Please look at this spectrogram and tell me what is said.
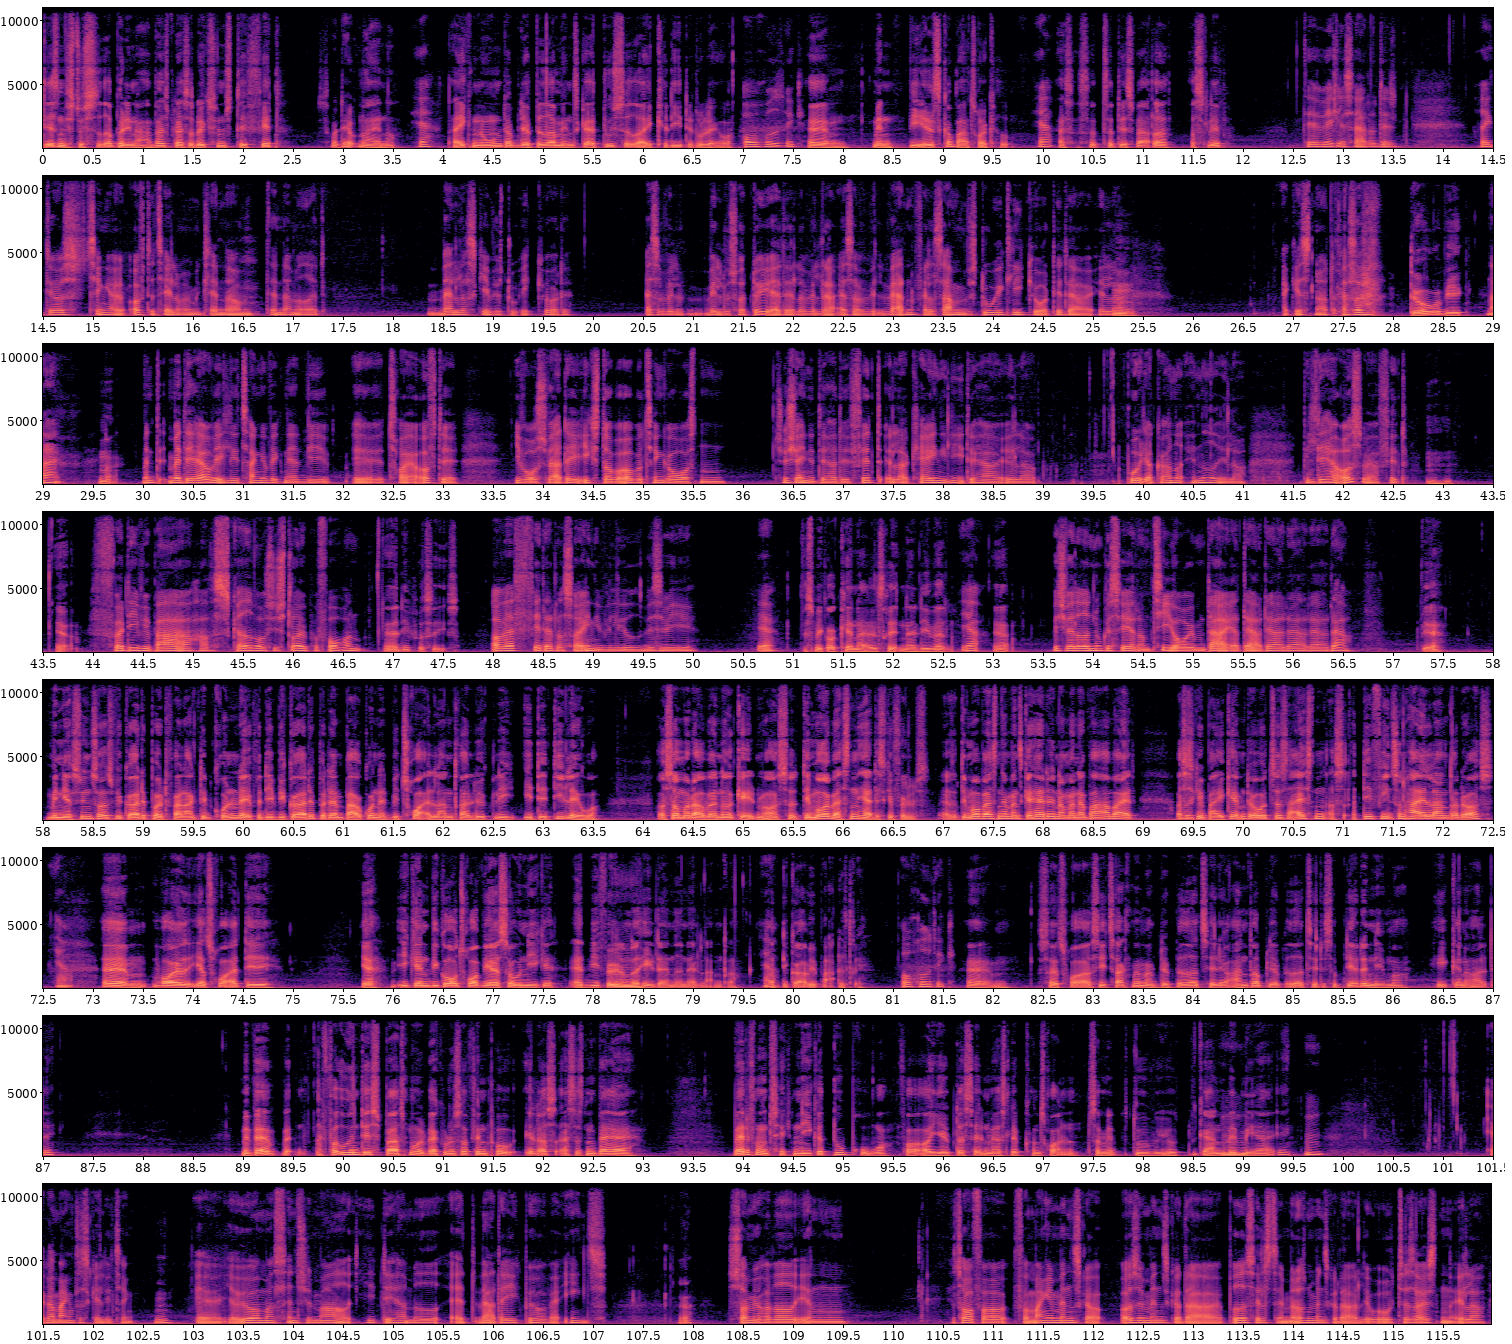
Det er sådan, hvis du sidder på din arbejdsplads, og du ikke synes, det er fedt, så lav noget andet. Ja. Der er ikke nogen, der bliver bedre mennesker, at du sidder og ikke kan lide det, du laver. Overhovedet ikke. Øhm, men vi elsker bare tryghed. Ja. Altså, så, så det er svært at, at slippe. Det er virkelig svært, og det er rigtig også ting, jeg ofte taler med mine klienter om, den der med, at hvad der ske, hvis du ikke gjorde det? Altså, vil, vil du så dø af det, eller vil, der, altså, vil verden falde sammen, hvis du ikke lige gjorde det der, eller. Mm. I guess not. Altså, Det håber vi ikke. nej. Nej. Men, det- men det er jo virkelig tankevækkende, at vi, øh, tror jeg, ofte i vores hverdag ikke stopper op og tænker over sådan, synes jeg egentlig, det her det er fedt, eller kan jeg egentlig lide det her, eller burde jeg gøre noget andet, eller vil det her også være fedt? Mm-hmm. Fordi vi bare har skrevet vores historie på forhånd. Ja, lige præcis. Og hvad fedt er der så egentlig ved livet, hvis vi, Hvis vi godt kender alle trinene alligevel. ja, Ja. hvis vi allerede nu kan se, at om 10 år, jamen der er jeg der, der, der, der, der. Ja. Men jeg synes også, vi gør det på et fejlagtigt grundlag, fordi vi gør det på den baggrund, at vi tror, at alle andre er lykkelige i det, de laver. Og så må der jo være noget galt med os. Så det må jo være sådan her, det skal føles. Altså, det må være sådan, at man skal have det, når man er på arbejde. Og så skal vi bare igennem det 8-16, og, så- og det er fint, sådan har alle andre det også. Ja. Øhm, hvor jeg, jeg tror, at det... Ja, igen, vi går og tror, at vi er så unikke, at vi føler mm. noget helt andet end alle andre. Ja. Og det gør vi bare aldrig. Overhovedet ikke. Øhm, så jeg tror også, at i takt med, at man bliver bedre til det, og andre bliver bedre til det, så bliver det nemmere helt generelt, ikke? Men hvad, for uden det spørgsmål, hvad kunne du så finde på ellers? Altså sådan, hvad, hvad er det for nogle teknikker, du bruger for at hjælpe dig selv med at slippe kontrollen, som du jo gerne vil Mhm. mere af, ikke? Mm. Jeg gør mange forskellige ting. Mm. Jeg, jeg øver mig sindssygt meget i det her med, at hver dag ikke behøver at være ens. Ja. Som jo har været en... Jeg tror for, for mange mennesker, også mennesker, der både er selvstændige, men også mennesker, der lever 8-16, eller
